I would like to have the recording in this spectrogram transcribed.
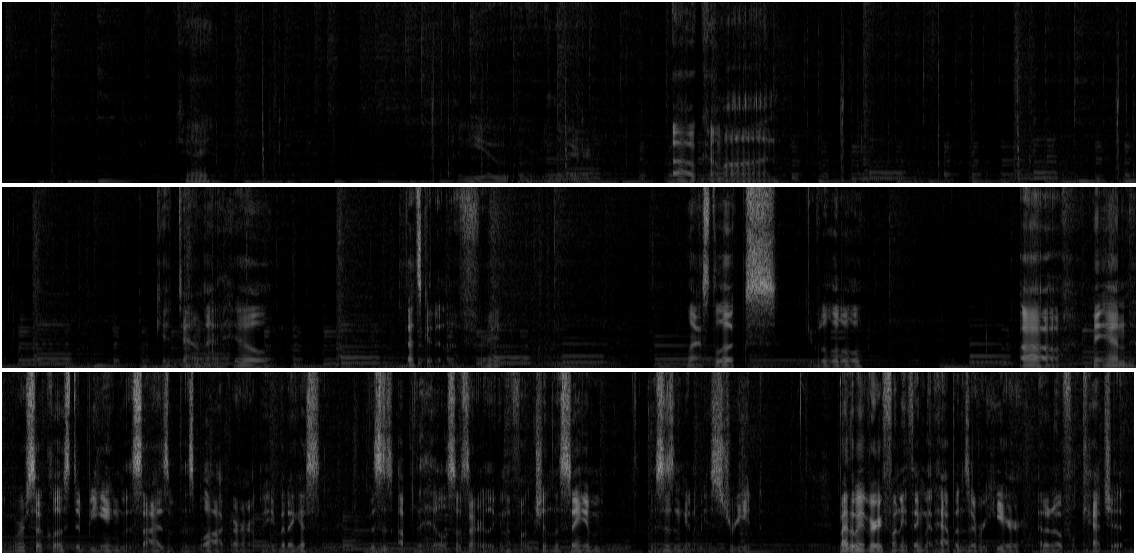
Okay Oh, come on. Get down that hill. That's good enough, right? Last looks. Give it a little... Oh, man. We're so close to being the size of this block, aren't we? But I guess this is up the hill, so it's not really going to function the same. This isn't going to be a street. By the way, a very funny thing that happens over here. I don't know if we'll catch it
